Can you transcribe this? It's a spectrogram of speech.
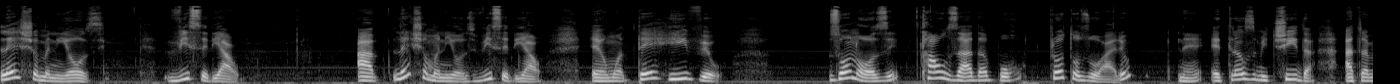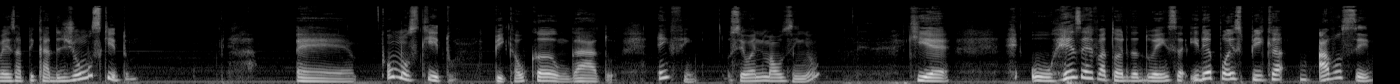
leishmaniose visceral? A leishmaniose visceral é uma terrível zoonose causada por protozoário, né? É transmitida através da picada de um mosquito. É, o mosquito pica o cão, o gato, enfim, o seu animalzinho que é o reservatório da doença, e depois pica a você,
